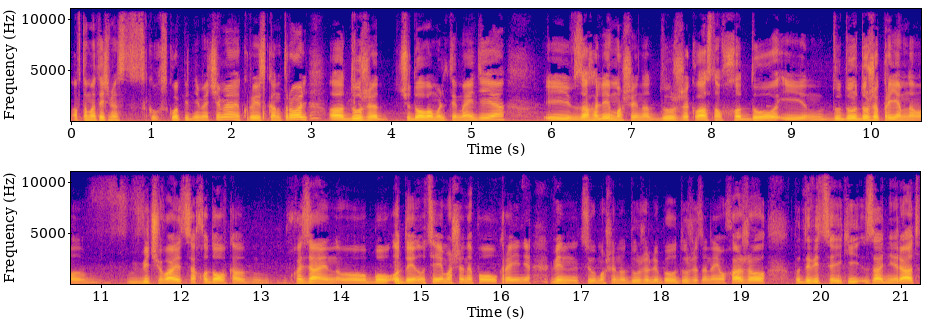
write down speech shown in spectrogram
автоматичними ск- склопіднімачами, круїз-контроль, е, дуже чудова мультимедія. І взагалі машина дуже класна в ходу і ду- ду- дуже приємно відчувається ходовка. Хазяїн був один у цієї машини по Україні. Він цю машину дуже любив, дуже за нею ухажував. Подивіться, який задній ряд.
